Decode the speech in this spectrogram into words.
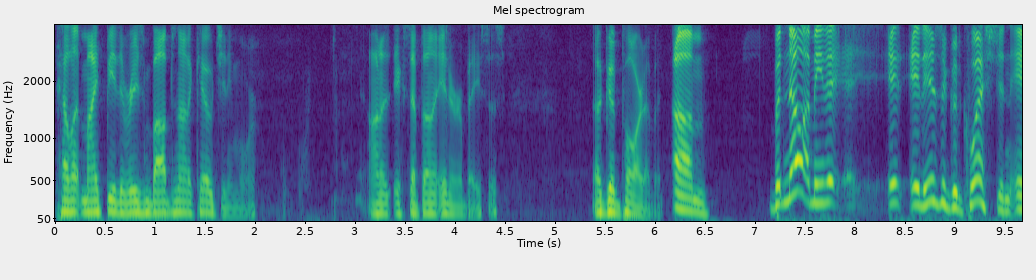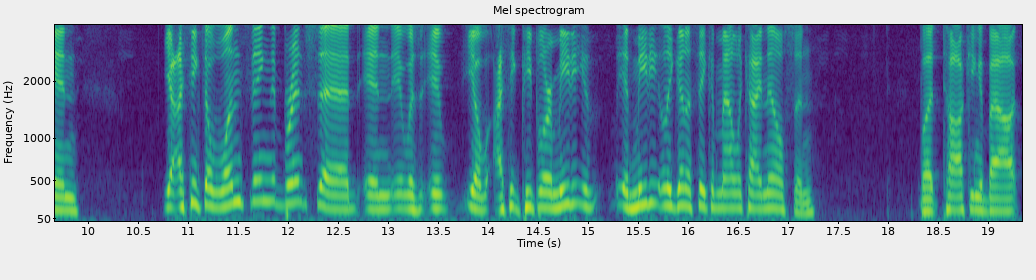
hell, it might be the reason Bob's not a coach anymore, on a, except on an interim basis. A good part of it. Um, but no, I mean it, it, it is a good question, and yeah, I think the one thing that Brent said, and it was it, you know, I think people are immediately immediately going to think of Malachi Nelson, but talking about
